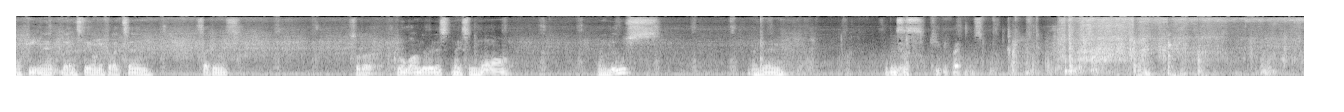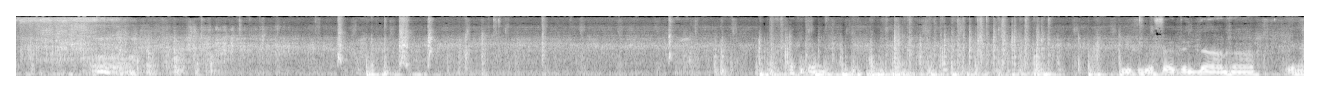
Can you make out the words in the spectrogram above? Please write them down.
So I'm heating it, letting it stay on there for like 10 seconds. So the glue under it is nice and warm and loose. And then So this yeah, is kick it back in the screw. Easier said than done, huh? Yeah,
